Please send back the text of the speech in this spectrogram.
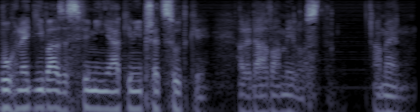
Bůh nedívá se svými nějakými předsudky, ale dává milost. Amen.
